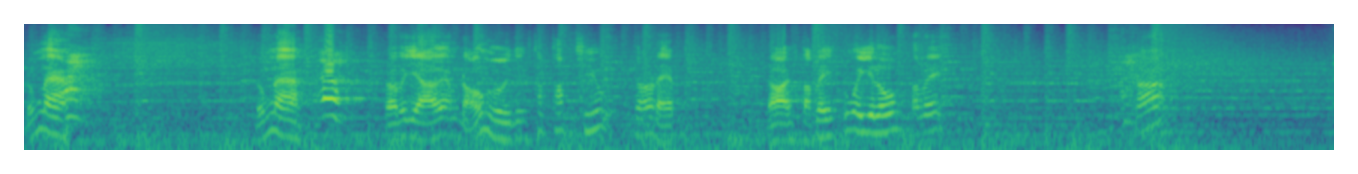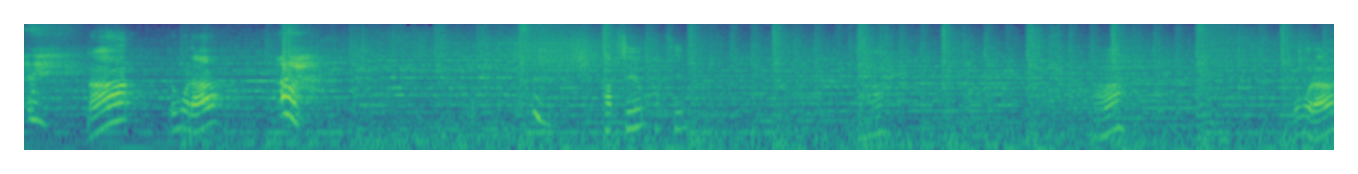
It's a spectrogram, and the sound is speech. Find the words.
Đúng nè. Đúng nè. Rồi bây giờ em đổ người thấp thấp xíu, cho nó đẹp. Rồi, tập đi cũng y vậy luôn, tập đi. Đó. Đó đúng rồi đó. Thấp xíu thấp xíu. Đó. Đó. Đúng rồi đó.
